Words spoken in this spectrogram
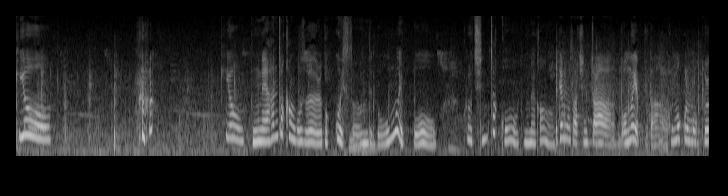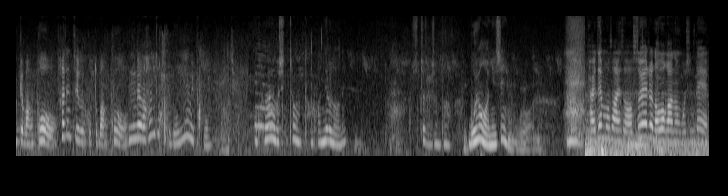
귀여워. 귀여워. 동네 한적한 곳을 걷고 있어요. 근데 너무 예뻐 그리고 진짜 커 동네가 대모사 진짜 너무 예쁘다 맞아. 골목골목 볼 게 많고 사진 찍을 것도 많고 동네가 한적하고 너무 예뻐 맞아 어, 고양이가 진짜 많다. 안 일어나네. 진짜 잘 잔다. 모형 아니지? 뭐야 아니 발데모사에서 스웨를 넘어가는 곳인데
